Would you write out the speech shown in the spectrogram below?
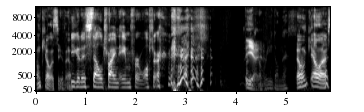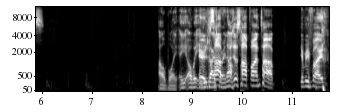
Don't kill us, either. You're gonna still try and aim for water. Yeah. A read on this. Don't kill us. Oh boy. Are you, oh wait, Here, are you just guys hop, going up? just hop on top. You'll be fine.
